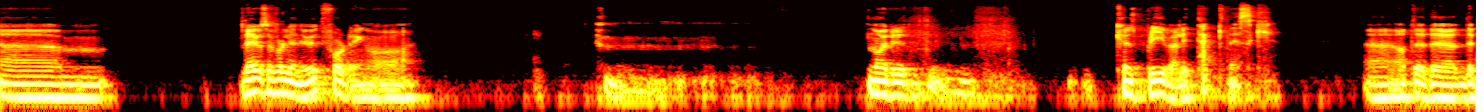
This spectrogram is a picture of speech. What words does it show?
Ehm, det er jo selvfølgelig en utfordring å Når kunst blir veldig teknisk, eh, at det, det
